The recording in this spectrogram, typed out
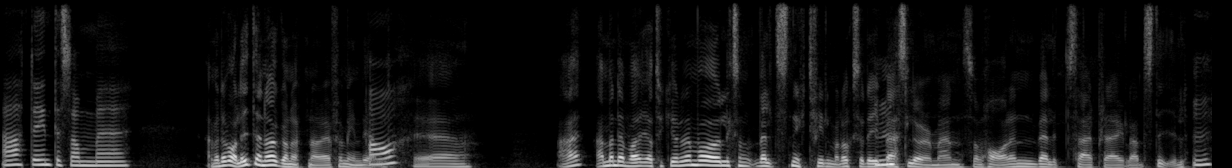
ja det är inte som, eh, Ja, men det var lite en ögonöppnare för min del. Ja. Eh, nej, ja, men den var, jag tycker den var liksom väldigt snyggt filmad också. Det är Mm. Baz Luhrmann som har en väldigt särpräglad stil. mm,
